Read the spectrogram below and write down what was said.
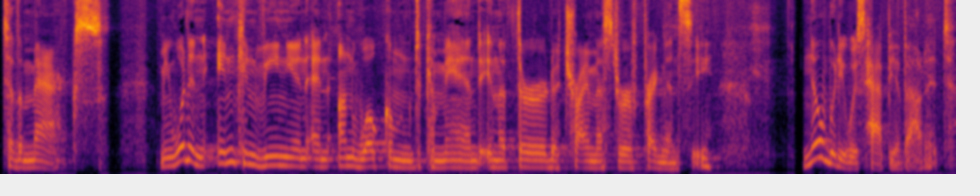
to the max. I mean, what an inconvenient and unwelcomed command in the third trimester of pregnancy. Nobody was happy about it.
